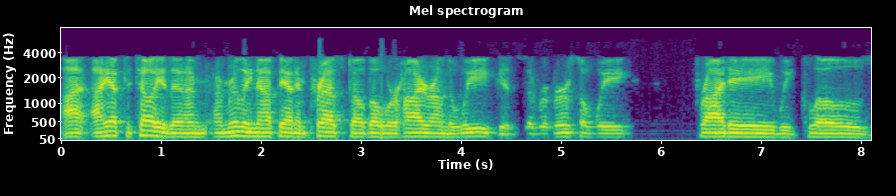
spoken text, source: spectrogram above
I, I have to tell you that I'm, I'm really not that impressed, although we're higher on the week. It's a reversal week. Friday, we closed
